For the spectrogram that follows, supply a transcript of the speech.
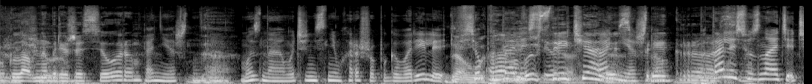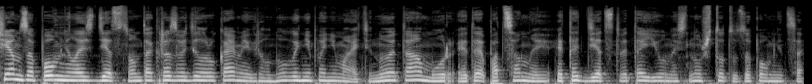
был главным режиссером. Конечно, да. Да. Мы знаем, очень с ним хорошо поговорили. Да, и все вот пытались... вы встречались? Конечно. Прекрасно. Пытались узнать, чем запомнилось детство. Он так разводил руками и говорил, ну вы не понимаете, ну это Амур, это пацаны, это детство, это юность, ну что тут запомнится.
